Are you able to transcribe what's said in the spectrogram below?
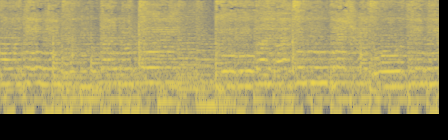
विश्वविनोदिनि नन्दनुते गिरिवरविन्द्यशिरोधिनि वासिनि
